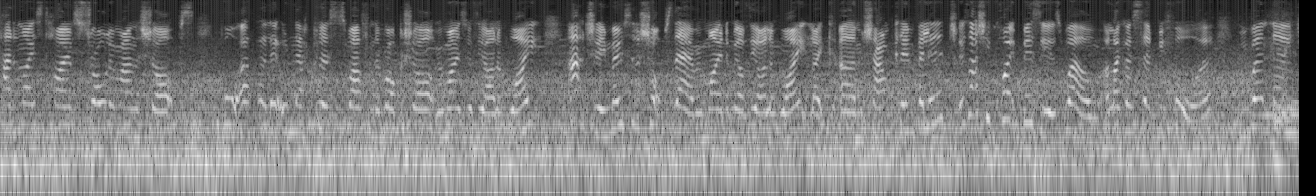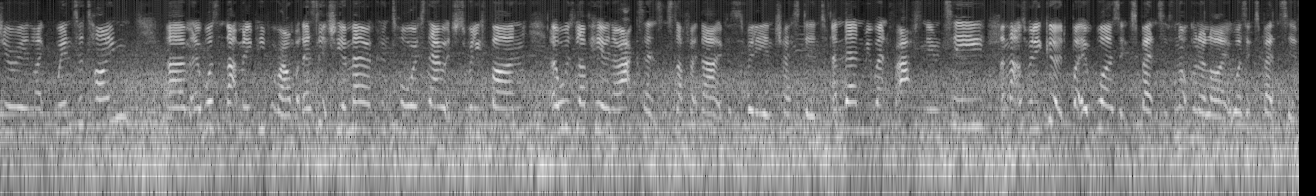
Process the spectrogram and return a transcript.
Had a nice time strolling around the shops. Bought up a little necklace as well from the rock shop, reminds me of the Isle of Wight. Actually, most of the shops there reminded me of the Isle of Wight, like um, Shanklin Village. It's actually quite busy as well. Like I said before, went there during like winter time um, and there wasn't that many people around, but there's literally American tourists there, which is really fun. I always love hearing their accents and stuff like that because it's really interesting. And then we went for afternoon tea and that was really good, but it was expensive, not gonna lie, it was expensive.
